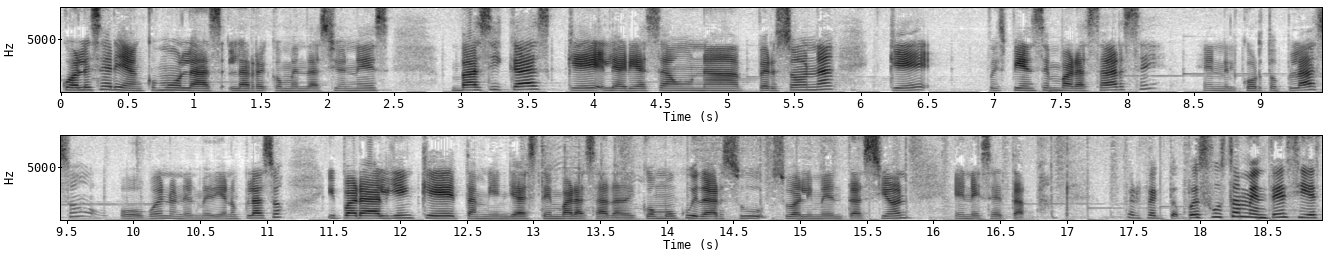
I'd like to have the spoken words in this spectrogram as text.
¿cuáles serían como las, las recomendaciones básicas que le harías a una persona que pues piensa embarazarse en el corto plazo o bueno, en el mediano plazo y para alguien que también ya esté embarazada, de cómo cuidar su, su alimentación en esa etapa? Perfecto, pues justamente si es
